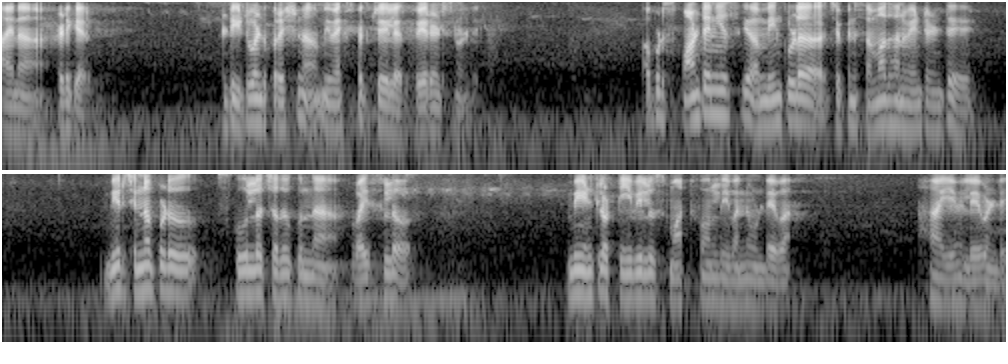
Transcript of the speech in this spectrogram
ఆయన అడిగారు. అంటే ఇటువంటి ప్రశ్న మేము ఎక్స్పెక్ట్ చేయలేదు పేరెంట్స్ నుండి. అప్పుడు స్పాంటేనియస్గా మేము కూడా చెప్పిన సమాధానం ఏంటంటే మీరు చిన్నప్పుడు స్కూల్లో చదువుకున్న వయసులో మీ ఇంట్లో టీవీలు స్మార్ట్ ఫోన్లు ఇవన్నీ ఉండేవా? ఏమి ఏమీ లేవండి.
